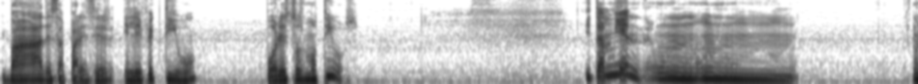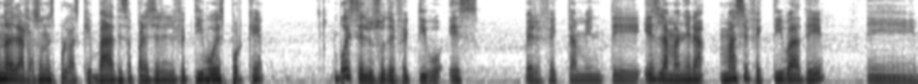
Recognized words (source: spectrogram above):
va a desaparecer el efectivo por estos motivos. Y también una de las razones por las que va a desaparecer el efectivo es porque pues el uso de efectivo es perfectamente, es la manera más efectiva de eh,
